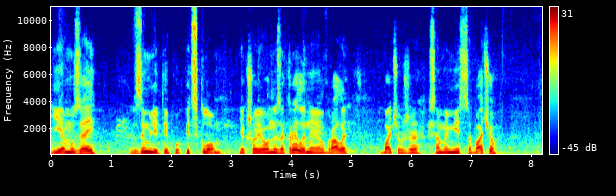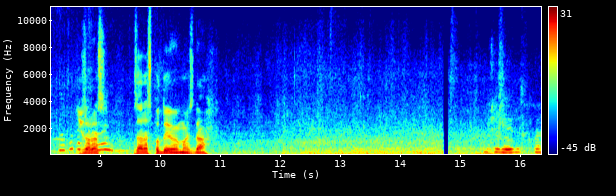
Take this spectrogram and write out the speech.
є музей в землі, типу, під склом. Якщо його не закрили, не обрали, бачу вже саме місце бачу. Зараз, зараз подивимось, да. Що.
